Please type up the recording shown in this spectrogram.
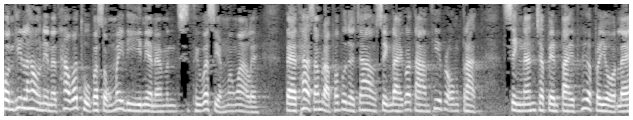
คนที่เล่าเนี่ยนะถ้าวัตถุประสงค์ไม่ดีเนี่ยนะมันถือว่าเสียงมากๆเลย แต่ถ้าสำหรับพระพุทธเจ้าสิ่งใดก็ตามที่พระองค์ตรัส สิ่งนั้นจะเป็นไปเพื่อประโยชน์และ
